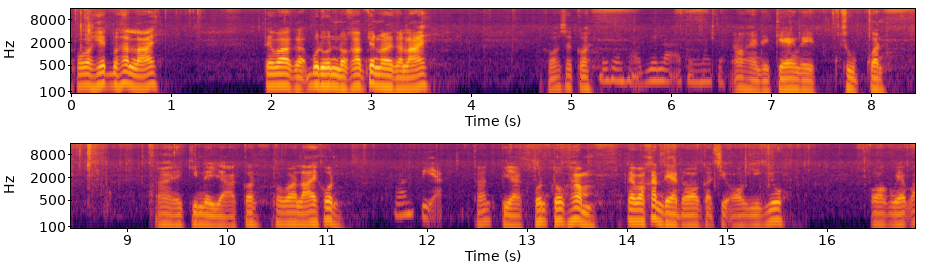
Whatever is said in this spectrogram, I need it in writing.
เพราะว่าเฮ็ดบ่ทันหลาย แต่ว่าก็บ่โดนดอกครับจังน้อยก็หลาย ขอซะก่อน ไม่ทันหอดเวลาเพิ่นมาจ้ะเอาให้ได้แกงได้สูบก่อนเอาให้ได้กินได้อยากก่อนเพราะว่าหลายคนค้อนเปียกคท่านเปียกฝนตกห่ำแต่ว่าขั้นแดดออกก็สิออกอีกอยู่ออกแบบอ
